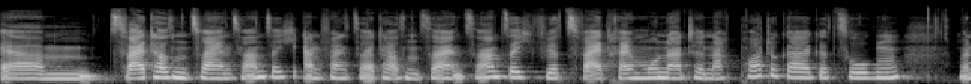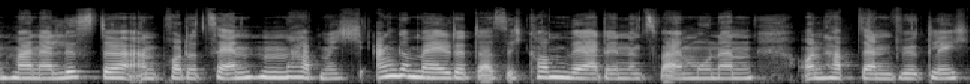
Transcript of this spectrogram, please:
ähm, 2022, Anfang 2022, für zwei, drei Monate nach Portugal gezogen mit meiner Liste an Produzenten, habe mich angemeldet, dass ich kommen werde in den zwei Monaten und habe dann wirklich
